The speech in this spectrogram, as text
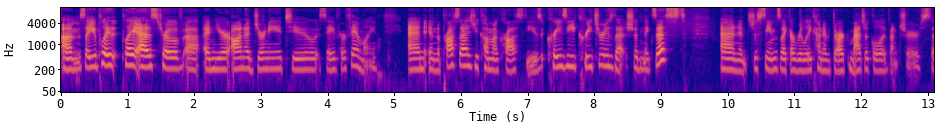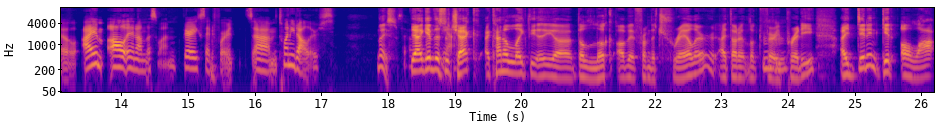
Um, so you play play as Trove, uh, and you're on a journey to save her family. And in the process, you come across these crazy creatures that shouldn't exist. And it just seems like a really kind of dark, magical adventure. So I am all in on this one. Very excited mm. for it. It's um, $20. Nice. So, yeah, I gave this yeah. a check. I kind of like the uh, the look of it from the trailer. I thought it looked very mm-hmm. pretty. I didn't get a lot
